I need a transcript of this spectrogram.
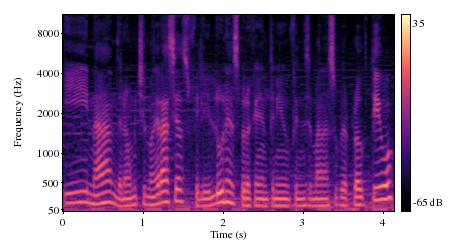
Y nada, de nuevo muchísimas gracias, feliz lunes, espero que hayan tenido un fin de semana súper productivo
